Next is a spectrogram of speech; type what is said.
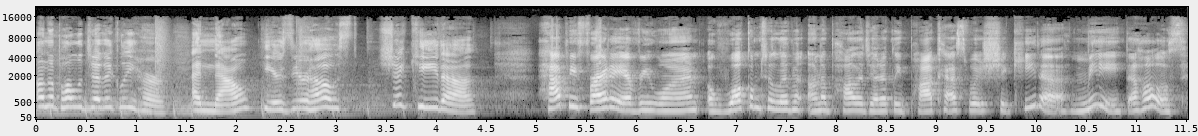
unapologetically her. And now, here's your host, Shekeda. Happy Friday, everyone. Uh, welcome to Living Unapologetically podcast with Shekeda, me, the host.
